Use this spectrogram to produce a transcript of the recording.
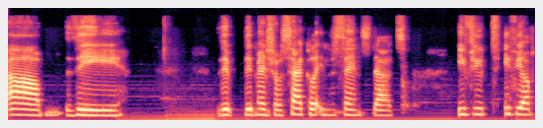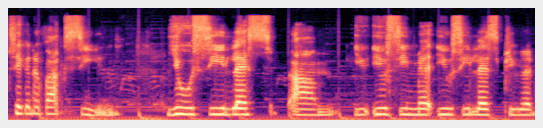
um, the the, the menstrual cycle in the sense that if you if you have taken a vaccine you see less um you, you see you see less period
